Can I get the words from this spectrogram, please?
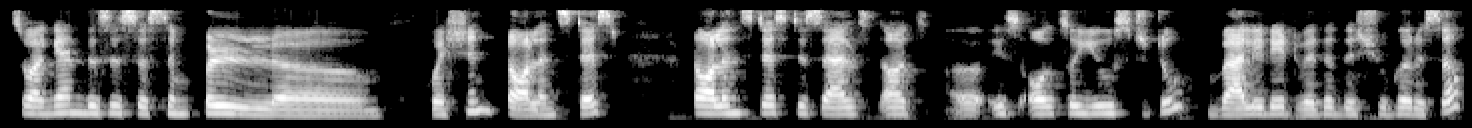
So again this is a simple uh, question Tollens test. Tollens test is, uh, uh, is also used to validate whether the sugar is a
